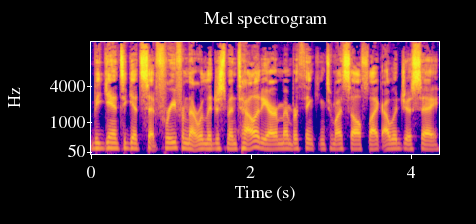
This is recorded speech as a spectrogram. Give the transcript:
began to get set free from that religious mentality i remember thinking to myself like i would just say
